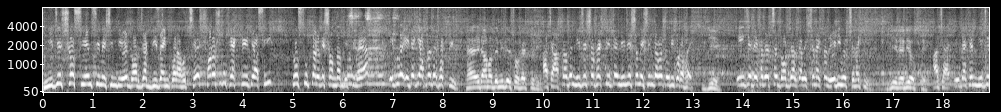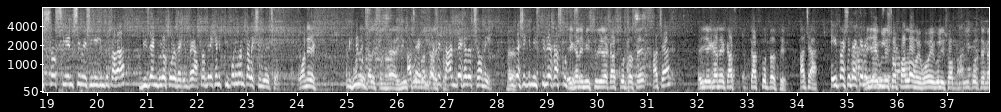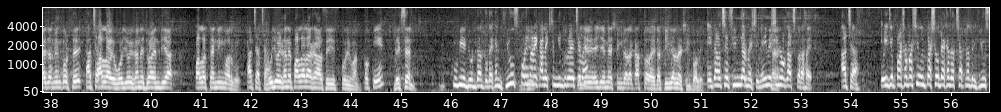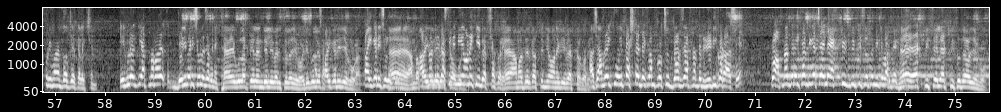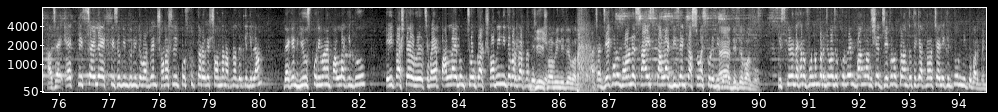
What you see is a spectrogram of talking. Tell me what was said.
নিজস্ব CNC machine দিয়ে দরজার ডিজাইন করা হচ্ছে। সরাসরি ফ্যাক্টরিতে আসি প্রস্তুতকারকের সন্ধান দিচ্ছি ভাইয়া। এগুলো এটা কি আপনাদের ফ্যাক্টরি হ্যাঁ এটা আমাদের নিজস্ব ফ্যাক্টরি আচ্ছা আপনাদের নিজস্ব ফ্যাক্টরিতে নিজস্ব মেশিন দ্বারা তৈরি করা হয়? জি। এই যে দেখা যাচ্ছে দরজার কালেকশন একটা রেডি হচ্ছে নাকি? জি রেডি হচ্ছে। আচ্ছা এই দেখেন নিজস্ব সিএনসি মেশিনে কিন্তু তারা ডিজাইনগুলো করে থাকেন। ভাই আপনাদের এখানে কি পরিমাণ কালেকশন রয়েছে? অনেক। মানে huge? কালেকশন হ্যাঁ হিউজ আচ্ছা পরিমাণ এই পাশে কালেকশন কার্ড দেখা যাচ্ছে অনেক। পাশে কি মিস্ত্রিরা কাজ করছে এখানে মিস্ত্রিরা কাজ করতেছে। আচ্ছা। এই যে এখানে কাজ কাজ করতেছে। আচ্ছা এই পাশে দেখেন এই যে এগুলি সব পাল্লা হইব এগুলি সব ই করছে মেজারমেন্ট করছে আচ্ছা। পাল্লা হইব। ওই যে ওইখানে জয়েন দিয়া পাল্লা স্ট্যান্ডিং মারবো। আচ্ছা আচ্ছা। ওই যে ওইখানে পাল্লা রাখা আছে হিউজ পরিমাণ। ওকে। দেখছেন? খুবই দুর্দান্ত। দেখেন হিউজ পরিমাণে কালেকশন কিন্তু রয়েছে এই ভাই। যে এই যে মেশিন দ্বারা কাজ করা হয়, এটা ফিঙ্গার মেশিন বলে। এটা হচ্ছে ফিঙ্গার মেশিন এই মেশিনেও হ্যাঁ। কাজ করা হয়। আচ্ছা এই যে পাশাপাশি ওই পাশেও দেখা যাচ্ছে আপনাদের হিউজ পরিমাণের দরজার কালেকশন এগুলো কি আপনারা ডেলিভারি চলে যাবে নাকি? হ্যাঁ এগুলা পেলেন ডেলিভারি চলে যাব। এগুলো আচ্ছা। পাইকারি যাব পাইকারি চলে হ্যাঁ, যাবে। হ্যাঁ, আমরা পাইকারি কাছ থেকে নিয়ে অনেকেই ব্যবসা করে। হ্যাঁ আমাদের কাছে নিয়ে অনেকেই ব্যবসা করে। আচ্ছা আমরা একটু ওই পাশটা দেখলাম প্রচুর দরজা আপনাদের রেডি করা আছে। তো আপনাদের এখান থেকে চাইলে এক পিস দুই পিসও তো নিতে পারবে। হ্যাঁ এক পিস চাইলে এক পিসও দেওয়া যাব। আচ্ছা এক পিস চাইলে এক পিসও কিন্তু নিতে পারবেন। সরাসরি প্রস্তুতকারকের সন্ধান আপনাদেরকে দিলাম। দেখেন হিউজ পরিমাণে পাল্লা কিন্তু এই পাশটায় রয়েছে ভাইয়া পাল্লা এবং চৌকাট সবই নিতে পারবে আপনাদের জি সবই নিতে পারবে। আচ্ছা যে কোনো ধরনের সাইজ কালার ডিজাইন কাস্টমাইজ করে দিতে হ্যাঁ দিতে পারব। স্ক্রিনে দেখানো ফোন নম্বরে যোগাযোগ করবেন বাংলাদেশের যে কোনো প্রান্ত থেকে আপনারা চাইলে কিন্তু নিতে পারবেন।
